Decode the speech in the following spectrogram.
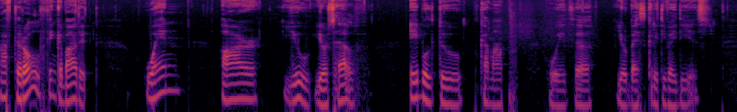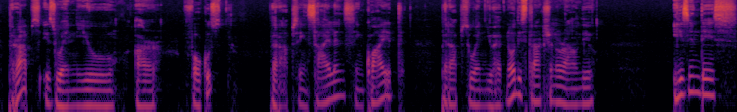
After all, think about it. When are you yourself able to come up with uh, your best creative ideas? Perhaps is when you are focused, perhaps in silence, in quiet, perhaps when you have no distraction around you. Isn't this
